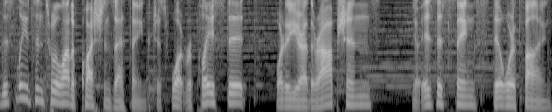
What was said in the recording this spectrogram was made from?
this leads into a lot of questions, I think. Just what replaced it? What are your other options? You know, is this thing still worth buying?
